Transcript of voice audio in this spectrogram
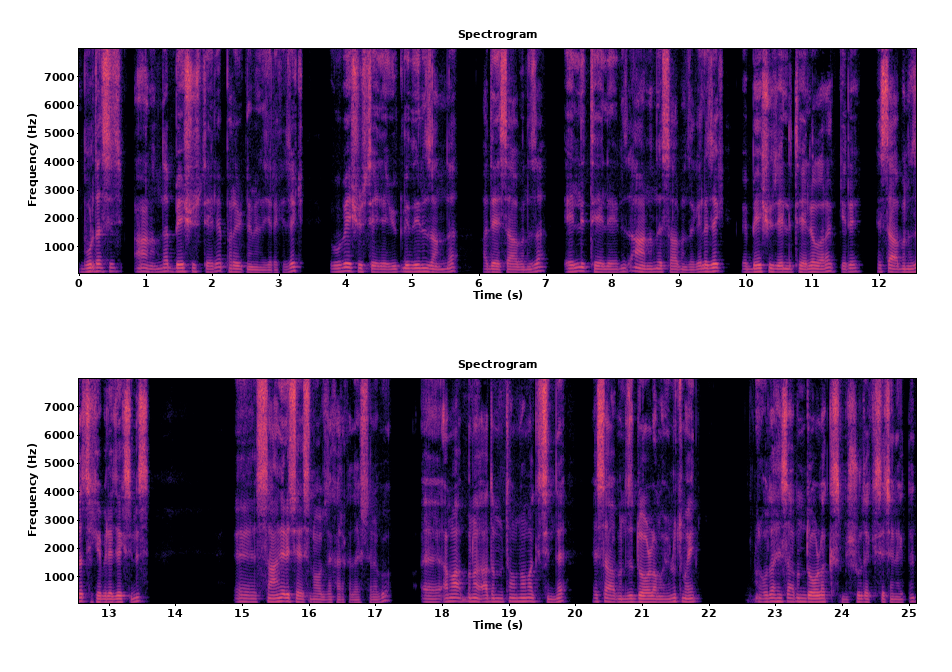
burada siz anında 500 TL para yüklemeniz gerekecek. Bu 500 TL'yi yüklediğiniz anda hadi hesabınıza 50 TL'niz anında hesabınıza gelecek ve 550 TL olarak geri hesabınıza çekebileceksiniz. Ee, saniyeler içerisinde olacak arkadaşlar bu. Ee, ama buna adımı tamamlamak için de hesabınızı doğrulamayı unutmayın. O da hesabın doğrula kısmı şuradaki seçenekten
